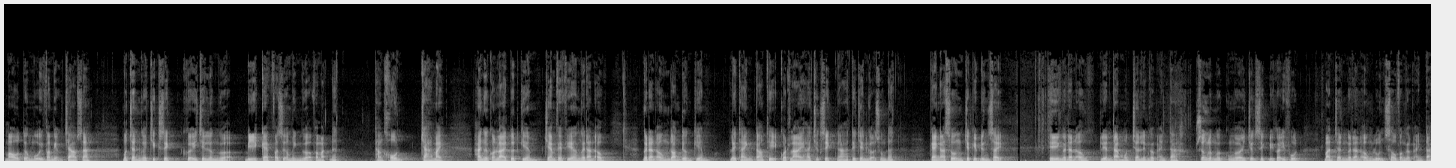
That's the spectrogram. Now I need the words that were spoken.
Máu từ mũi và miệng trào ra. Một chân người chích dịch cưỡi trên lưng ngựa, Bị kẹp vào giữa mình ngựa và mặt đất. Thằng khốn, Cha mày! Hai người còn lại tuốt kiếm, Chém về phía người đàn ông. Người đàn ông đón đường kiếm, Lấy thành cáo thị quật lại hai chiếc dịch ngã từ trên ngựa xuống đất. Kẻ ngã xuống chưa kịp đứng dậy, Thì người đàn ông liền đạp một chân lên ngực anh ta. Xương lồng ngực của người chiếc dịch bị gãy vụn Bàn chân người đàn ông lún sâu vào ngực anh ta.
